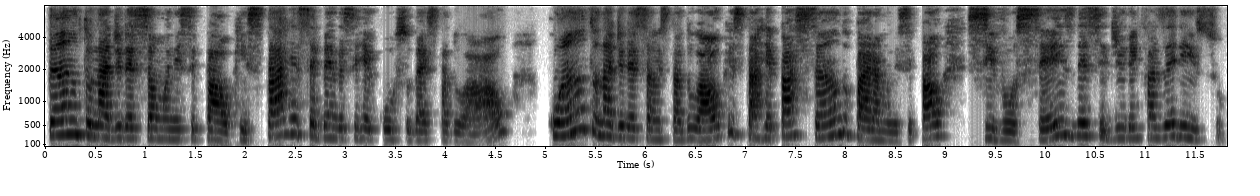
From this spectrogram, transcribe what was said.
tanto na direção municipal que está recebendo esse recurso da estadual, quanto na direção estadual que está repassando para a municipal, se vocês decidirem fazer isso,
